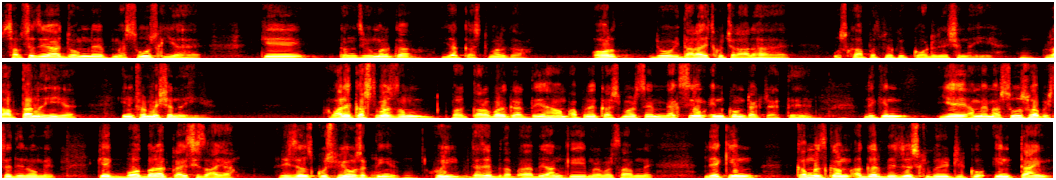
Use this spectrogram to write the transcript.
सबसे ज़्यादा जो हमने महसूस किया है कि कंज्यूमर का या कस्टमर का और जो इदारा इसको चला रहा है उसका आपस में कोई कोऑर्डिनेशन नहीं है। हम्म। रबता नहीं है इंफॉर्मेशन नहीं है। हमारे कस्टमर्स हम कारोबार करते हैं हम अपने कस्टमर से मैक्सिमम इन कांटेक्ट रहते हैं। हम्म। लेकिन ये हमें महसूस हुआ पिछले दिनों में कि एक बहुत बड़ा क्राइसिस आया। रीजंस कुछ भी हो सकती हैं हम्म, हुई जैसे बयान की मुरवर साहब ने। लेकिन कम अज़ कम अगर बिज़नेस कम्युनिटी को इन टाइम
